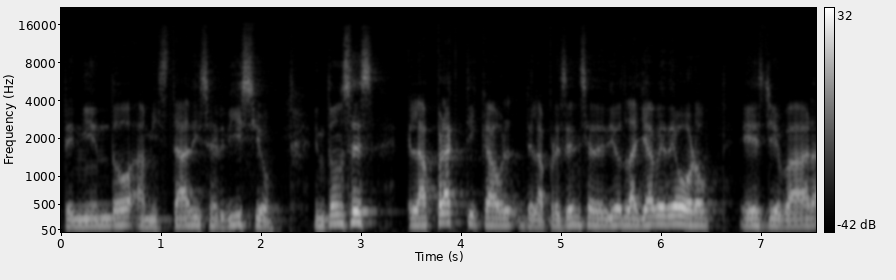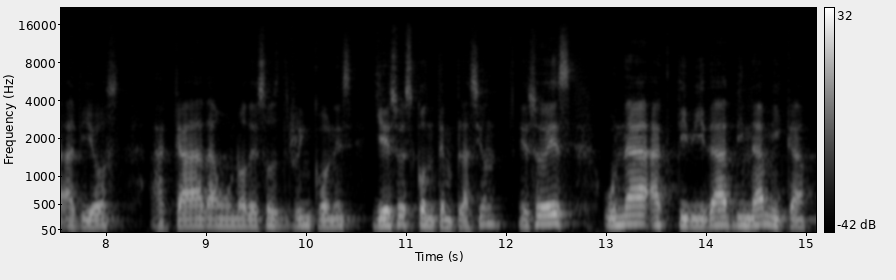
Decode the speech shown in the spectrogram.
teniendo amistad y servicio. Entonces, la práctica de la presencia de Dios, la llave de oro, es llevar a Dios a cada uno de esos rincones y eso es contemplación, eso es una actividad dinámica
